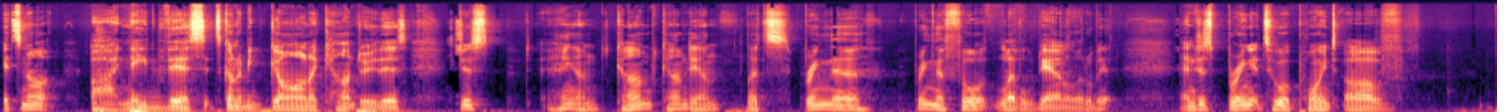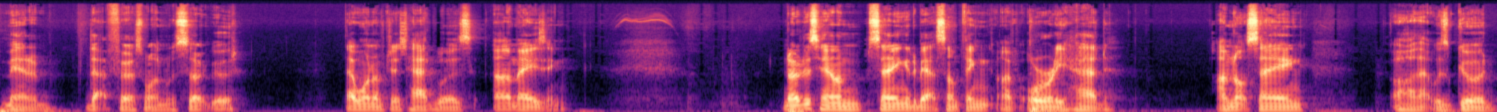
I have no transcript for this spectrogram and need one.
It's not, oh, I need this, it's going to be gone, I can't do this. Just hang on, calm calm down. Let's bring the bring the thought level down a little bit and just bring it to a point of man, that first one was so good. That one I've just had was amazing. Notice how I'm saying it about something I've already had. I'm not saying, oh, that was good.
